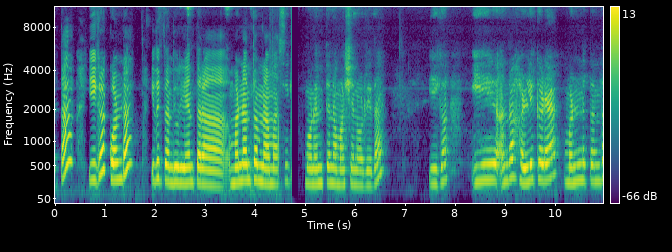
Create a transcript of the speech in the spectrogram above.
ಎತ್ತ. ಈಗ ಕೊಂಡ ಇದಕ್ಕೆ ತಂದೀವ್ರಿ ಏನಂತಾರ ಮಣ್ಣಂತಮ್ ನಮಾಸಿಗೆ ಮೊಣಂತ ನಮಾಷೆ ನೋಡ್ರಿ ಇದ. ಈಗ ಈ ಅಂದ್ರೆ ಹಳ್ಳಿ ಕಡೆ ಮಣ್ಣು ತಂದ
